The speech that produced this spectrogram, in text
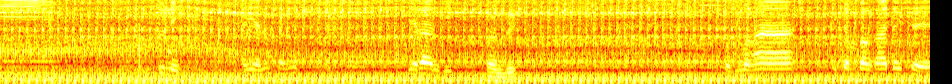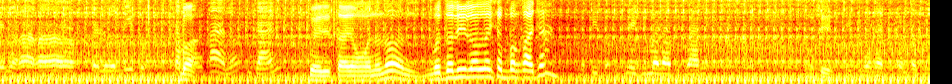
Si... Doon eh. Ayan ang tanong. Si Randy. Andy. Pag maka isang bangka daw siya eh, nakaka dalawang libo. Isang Ba? bangka no? Ang. Pwede tayong ano nun. Madali lang lang isang bangka dyan. Medyo malapit pa rin. Kasi, Medyo malapit ang tabi.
